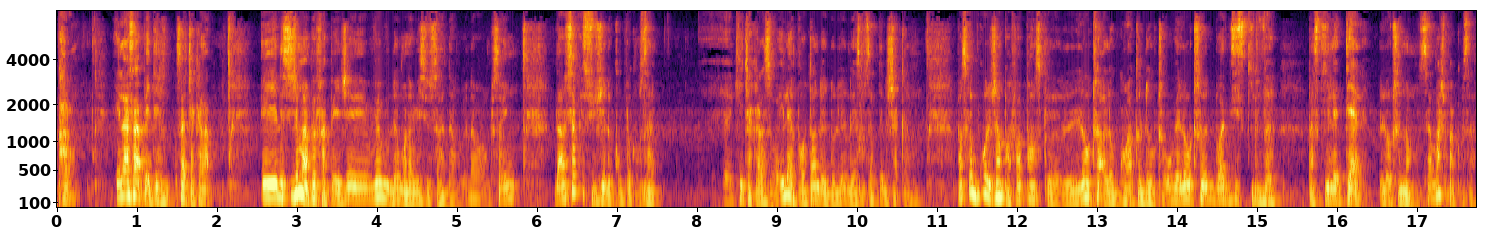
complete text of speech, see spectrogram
Pardon. Et là, ça a pété, ça a Et le sujet m'a un peu frappé. Je vais vous donner mon avis sur ça. Savez, dans chaque sujet de couple comme ça, euh, qui il est important de donner les responsabilités de chacun. Parce que beaucoup de gens parfois pensent que l'autre a le droit que d'autres, ou bien l'autre doit dire ce qu'il veut, parce qu'il est tel, l'autre non. Ça ne marche pas comme ça.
